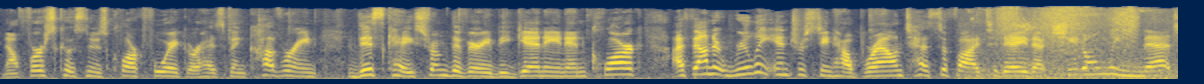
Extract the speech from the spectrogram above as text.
Now, First Coast News' Clark Fouraker has been covering this case from the very beginning. And Clark, I found it really interesting how Brown testified today that she'd only met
